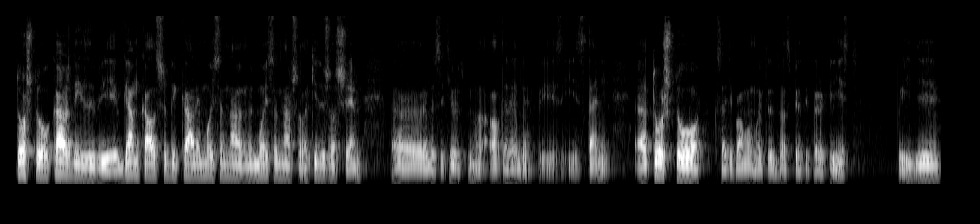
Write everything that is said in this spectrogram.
то, что каждый из евреев, гам кал шабикали мойсер навшал акиду шашем, Рэбе цитирует Алтеребе из, из Тани, э, то, что, кстати, по-моему, это 25-й перек есть, по идее,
